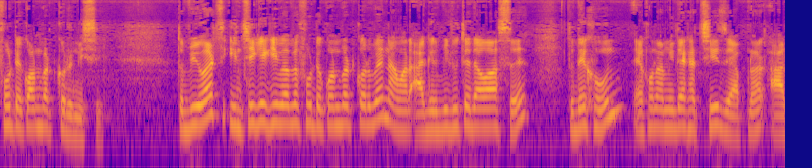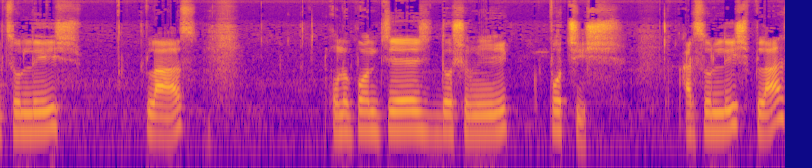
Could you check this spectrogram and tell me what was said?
ফুটে কনভার্ট করে নিছি। তো ভিউয়ার্স ইঞ্চিকে কীভাবে ফুটে কনভার্ট করবেন? আমার আগের ভিডিওতে দেওয়া আছে। তো দেখুন, এখন আমি দেখাচ্ছি যে আপনার আটচল্লিশ প্লাস উনপঞ্চাশ দশমিক পঁচিশ। আটচল্লিশ প্লাস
